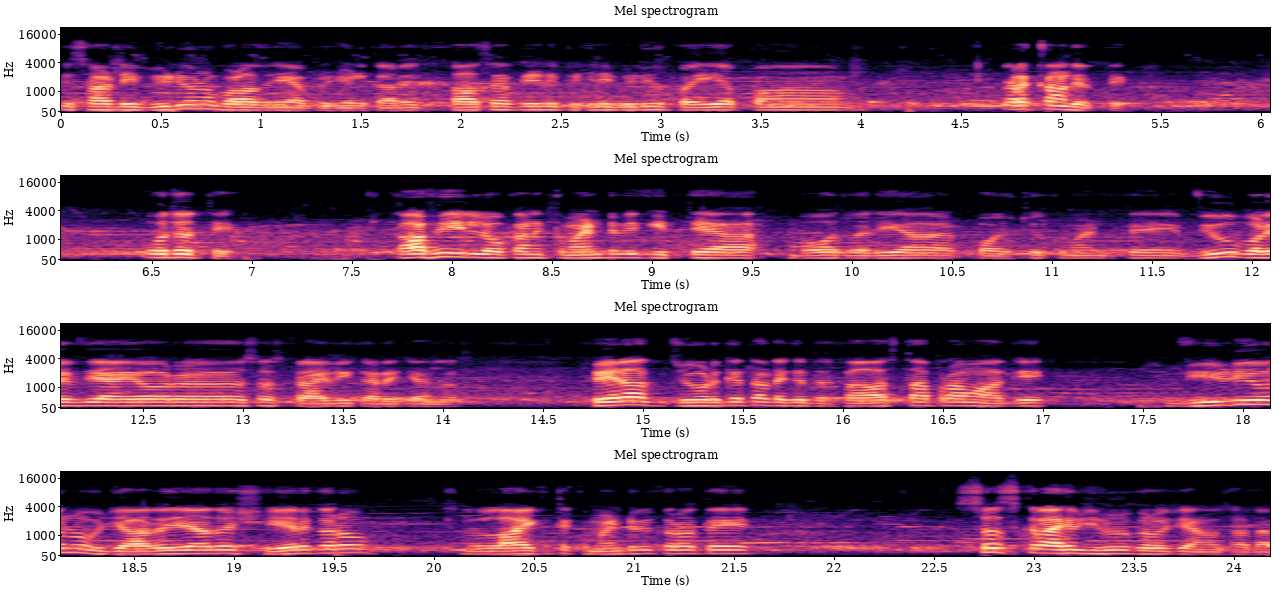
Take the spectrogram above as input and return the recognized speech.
ਕਿ ਸਾਡੀ ਵੀਡੀਓ ਨੂੰ ਬੜਾ ਤੁਸੀਂ ਐਪਰੀਸ਼ੀਏਟ ਕਰ ਰਹੇ ਖਾਸ ਕਰਕੇ ਜਿਹੜੀ ਪਿਛਲੀ ਵੀਡੀਓ ਪਾਈ ਆਪਾਂ ਅੜਕਾਂ ਦੇ ਉੱਤੇ। ਉਹਦੇ ਉੱਤੇ। ਕਾਫੀ ਲੋਕਾਂ ਨੇ ਕਮੈਂਟ ਵੀ ਕੀਤੇ ਆ, ਬਹੁਤ ਵਧੀਆ ਪੋਜ਼ਿਟਿਵ ਕਮੈਂਟ ਤੇ ਵਿਊ ਬੜੇ ਵਧੀਆ ਆਏ ਔਰ ਸਬਸਕ੍ਰਾਈਬ ਵੀ ਕਰੇ ਚੈਨਲ। ਫੇਰ ਆ ਜੋੜ ਕੇ ਤੁਹਾਡੇ ਅੱਗੇ ਦਰਖਾਸਤ ਆ ਭਰਾਵਾਂ ਅੱਗੇ, ਵੀਡੀਓ ਨੂੰ ਜ਼ਿਆਦਾ ਤੋਂ ਜ਼ਿਆਦਾ ਸ਼ੇਅਰ ਕਰੋ ਲਾਈਕ ਤੇ ਕਮੈਂਟ ਵੀ ਕਰੋ ਤੇ ਸਬਸਕ੍ਰਾਈਬ ਜ਼ਰੂਰ ਕਰੋ ਚੈਨਲ ਸਾਡਾ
